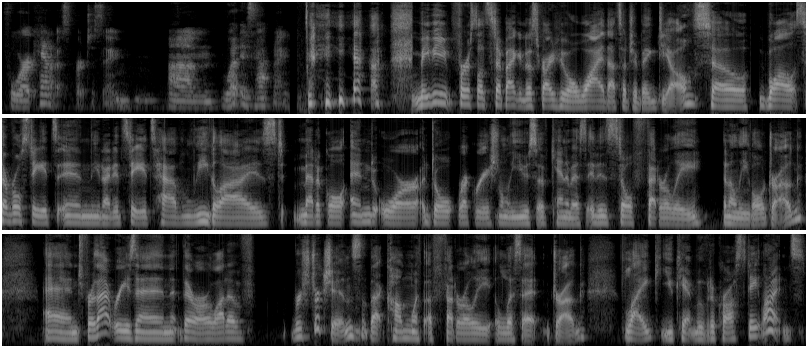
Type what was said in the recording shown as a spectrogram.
for cannabis purchasing. Um, what is happening? yeah. Maybe first let's step back and describe to people why that's such a big deal. So while several states in the United States have legalized medical and or adult recreational use of cannabis, it is still federally an illegal drug. And for that reason, there are a lot of restrictions that come with a federally illicit drug, like you can't move it across state lines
